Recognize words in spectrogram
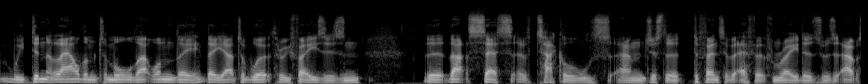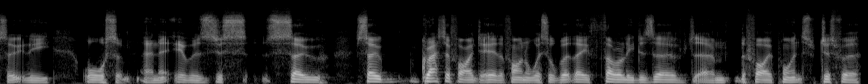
we didn't allow them to maul that one. They they had to work through phases, and the, that set of tackles and just the defensive effort from Raiders was absolutely awesome, and it, it, was just so so gratifying to hear the final whistle. But they thoroughly deserved um, the five points just for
